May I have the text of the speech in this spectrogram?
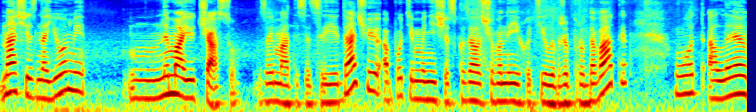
наші знайомі не мають часу займатися цією дачею, а потім мені ще сказали, що вони її хотіли вже продавати. От, але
